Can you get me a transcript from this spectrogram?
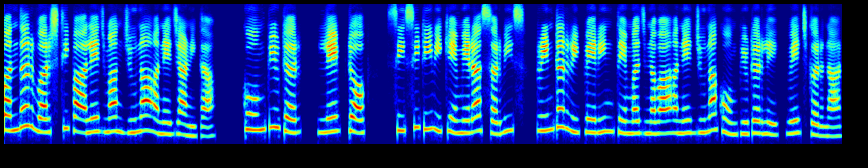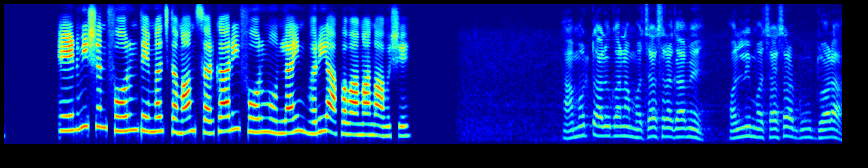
પંદર વર્ષથી પાલેજમાં જૂના અને જાણીતા. Computer laptop CCTV camera service printer repairing તેમજ નવા અને જૂના કોમ્પ્યુટર લે, વેચ કરનાર. એડમિશન ફોર્મ તેમજ તમામ સરકારી ફોર્મ ઓનલાઈન ભરી આપવામાં આવશે. આમોદ તાલુકાના મસાસરા ગામે ઓનલી મસાસરા ગ્રુપ દ્વારા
